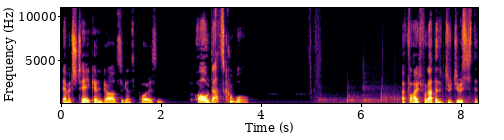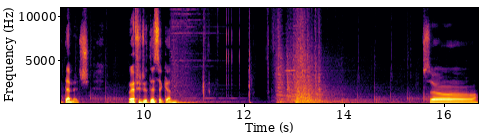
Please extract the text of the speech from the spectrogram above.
Damage taken guards against poison. Oh, that's cool. I, I forgot that it reduces the damage. We have to do this again. So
